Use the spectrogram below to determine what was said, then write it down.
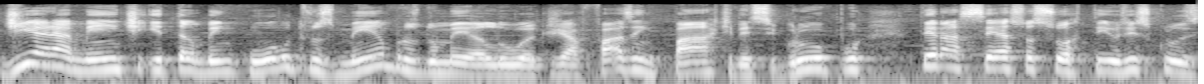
diariamente e também com outros membros do Meia Lua que já fazem parte desse grupo, ter acesso a sorteios exclusivos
